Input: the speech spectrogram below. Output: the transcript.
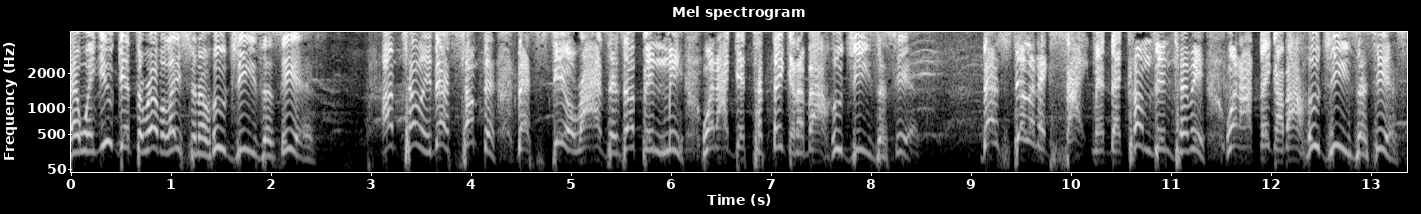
And when you get the revelation of who Jesus is, I'm telling you, there's something that still rises up in me when I get to thinking about who Jesus is. There's still an excitement that comes into me when I think about who Jesus is.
